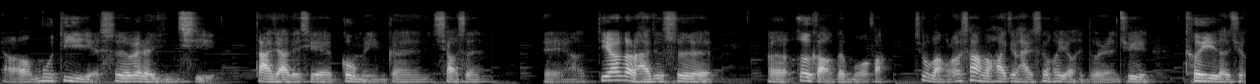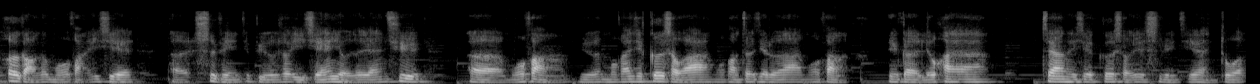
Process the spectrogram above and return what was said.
然后目的也是为了引起大家的一些共鸣跟笑声。对，然后第二个的话就是，呃，恶搞跟模仿。就网络上的话，就还是会有很多人去。特意的去恶搞跟模仿一些呃视频，就比如说以前有的人去呃模仿，比如模仿一些歌手啊，模仿周杰伦啊，模仿那个刘欢啊这样的一些歌手的一些视频其实很多。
